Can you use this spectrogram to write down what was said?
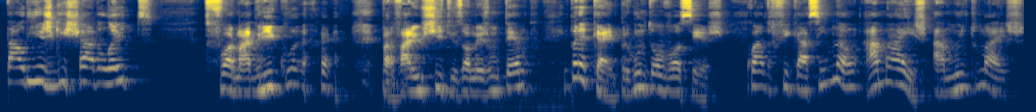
está ali a esguichar leite de forma agrícola para vários sítios ao mesmo tempo. Para quem? Perguntam vocês quadro fica assim. Não, há mais, há muito mais.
